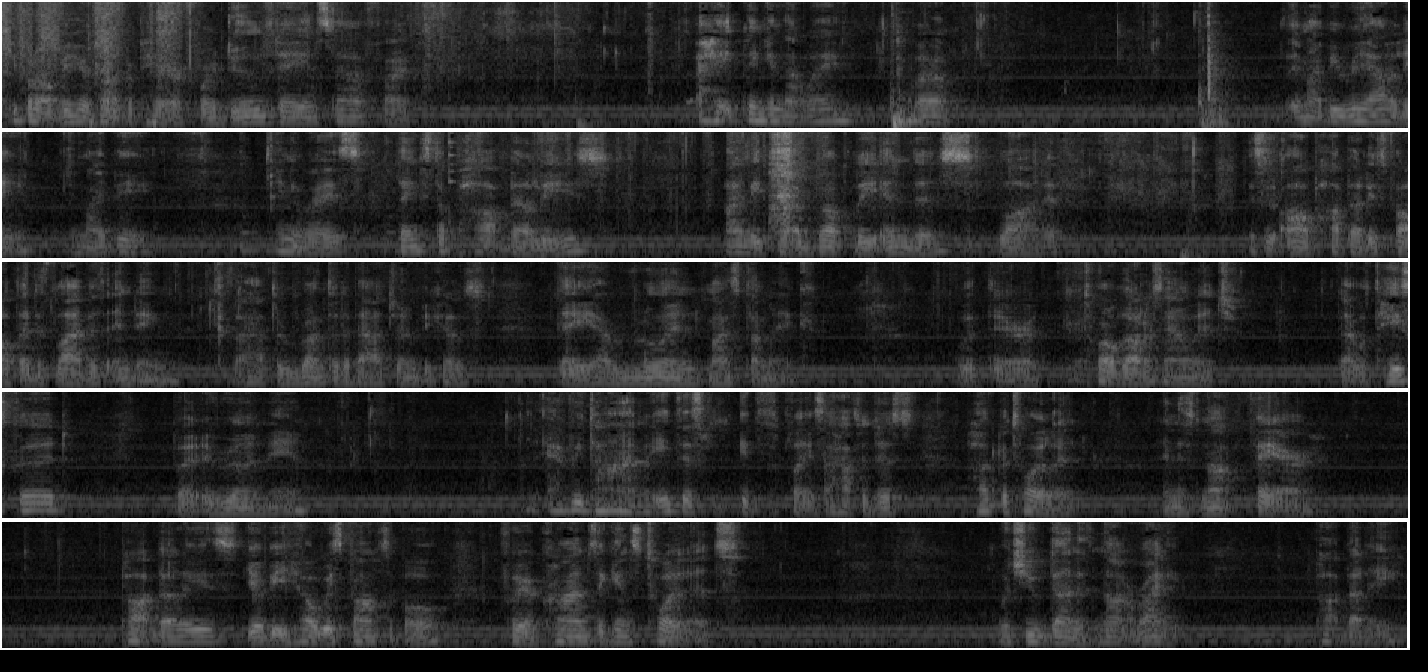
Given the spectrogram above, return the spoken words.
People are over here trying to prepare for doomsday and stuff. Like, I hate thinking that way, but it might be reality. It might be. Anyways, thanks to Potbellies, I need to abruptly end this live. This is all Potbelly's fault that this live is ending because I have to run to the bathroom because they have ruined my stomach with their twelve dollar sandwich. That would taste good, but it ruined me. Every time I eat this eat this place, I have to just hug the toilet, and it's not fair. Potbellies, you'll be held responsible for your crimes against toilets. What you've done is not right, Potbelly.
